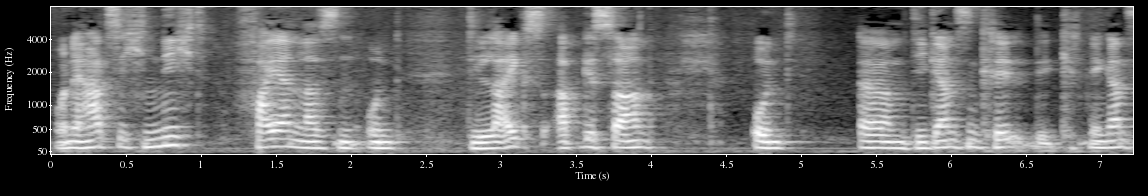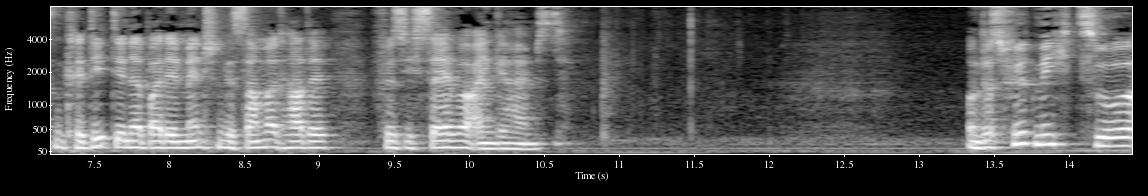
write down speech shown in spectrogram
Und er hat sich nicht feiern lassen und die Likes abgesahnt, und ähm, die ganzen, den ganzen Kredit, den er bei den Menschen gesammelt hatte, für sich selber eingeheimst. Und das führt mich zu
